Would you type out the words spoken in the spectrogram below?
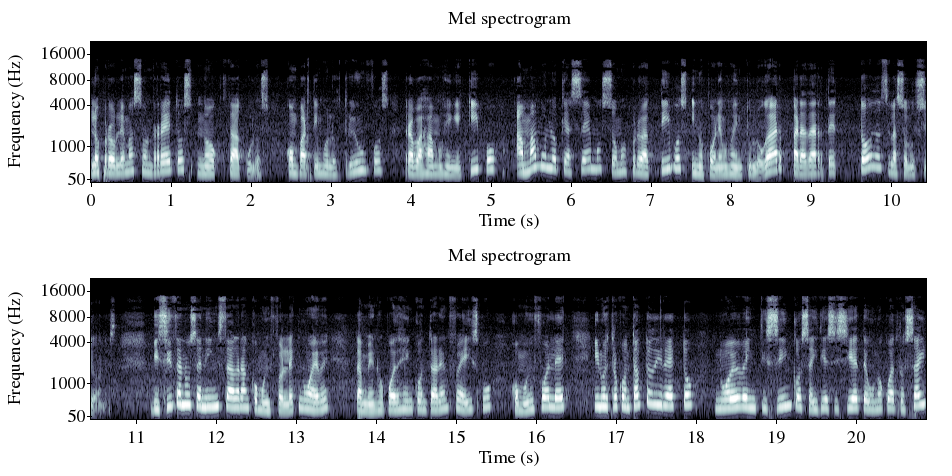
Los problemas son retos, no obstáculos. Compartimos los triunfos, trabajamos en equipo, amamos lo que hacemos, somos proactivos y nos ponemos en tu lugar para darte todas las soluciones. Visítanos en Instagram como Infolec9, también nos puedes encontrar en Facebook como Infolec y nuestro contacto directo 925-617-146,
